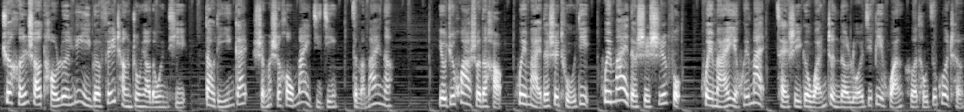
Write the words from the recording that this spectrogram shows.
却很少讨论另一个非常重要的问题：到底应该什么时候卖基金，怎么卖呢？有句话说得好，会买的是徒弟，会卖的是师傅，会买也会卖，才是一个完整的逻辑闭环和投资过程。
